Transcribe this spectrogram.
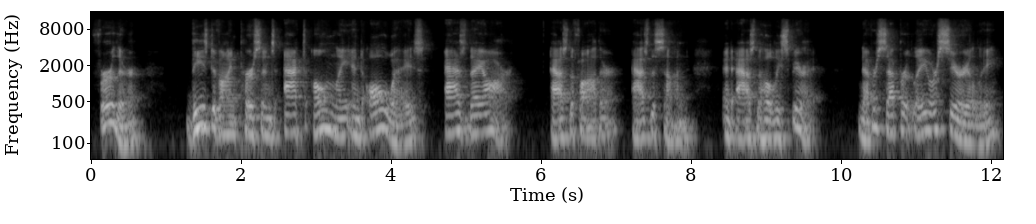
Further, these divine persons act only and always as they are, as the Father, as the Son, and as the Holy Spirit, never separately or serially,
